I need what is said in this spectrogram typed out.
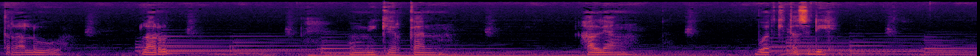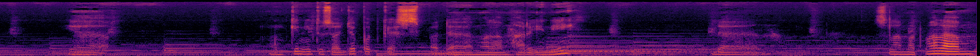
terlalu larut memikirkan hal yang buat kita sedih? Ya mungkin itu saja podcast pada malam hari ini dan selamat malam.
